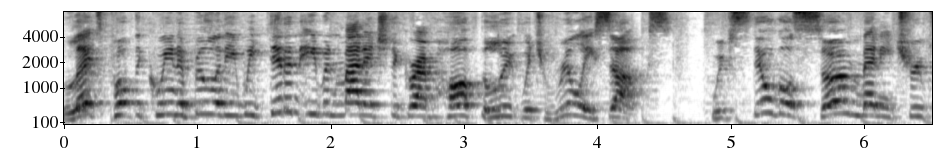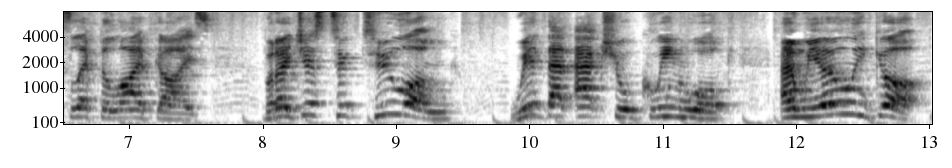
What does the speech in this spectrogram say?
Let's pop the Queen ability. We didn't even manage to grab half the loot, which really sucks. We've still got so many troops left alive, guys. But I just took too long with that actual Queen Walk, and we only got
